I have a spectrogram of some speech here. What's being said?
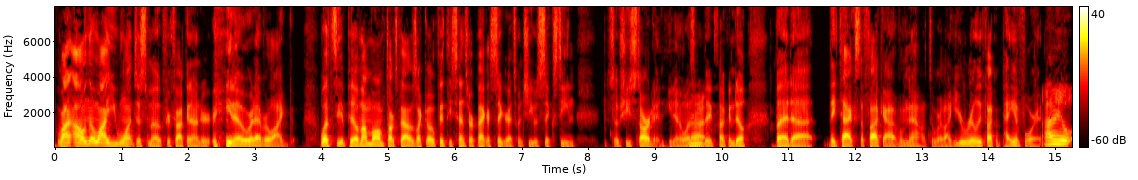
why, I don't know why you want to smoke if you're fucking under, you know, whatever. Like, what's the appeal? My mom talks about, it was like, oh, 50 cents for a pack of cigarettes when she was 16. So she started, you know, it wasn't Right. a big fucking deal. But, uh, they tax the fuck out of them now to where like you're really fucking paying for it. I mean,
